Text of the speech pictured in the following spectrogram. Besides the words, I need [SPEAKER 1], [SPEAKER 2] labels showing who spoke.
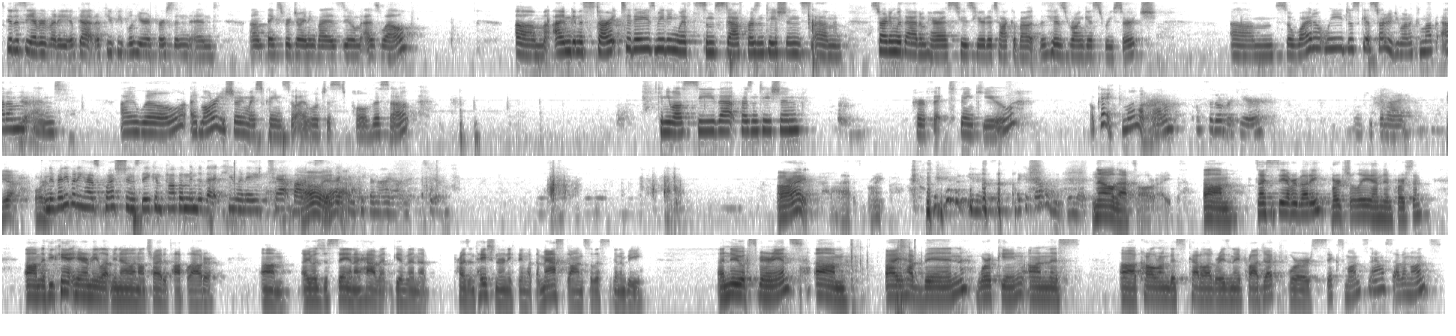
[SPEAKER 1] It's good to see everybody. I've got a few people here in person and um, thanks for joining via Zoom as well. Um, I'm going to start today's meeting with some staff presentations, um, starting with Adam Harris, who's here to talk about the, his Rungius research. Um, so why don't we just get started? You want to come up, Adam?
[SPEAKER 2] Yeah.
[SPEAKER 1] And I will, I'm already sharing my screen, so I will just pull this up. Can you all see that presentation? Perfect, thank you. Okay, come on up. Adam. I'll sit over here and keep an eye.
[SPEAKER 2] Yeah. or-
[SPEAKER 1] And if anybody has questions, they can pop them into that Q and A chat box
[SPEAKER 2] Oh,
[SPEAKER 1] and I
[SPEAKER 2] yeah.
[SPEAKER 1] can keep an eye on it too.
[SPEAKER 2] All right. Well, That's bright.
[SPEAKER 1] It is. I could probably dim it.
[SPEAKER 2] No, that's all right. Um, it's nice to see everybody virtually and in person. Um, if you can't hear me, let me know and I'll try to talk louder. Um, I was just saying I haven't given a presentation or anything with a mask on, so this is going to be a new experience. Um, I have been working on this uh, Carl Rungius catalog raisonné project for six months now, seven months.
